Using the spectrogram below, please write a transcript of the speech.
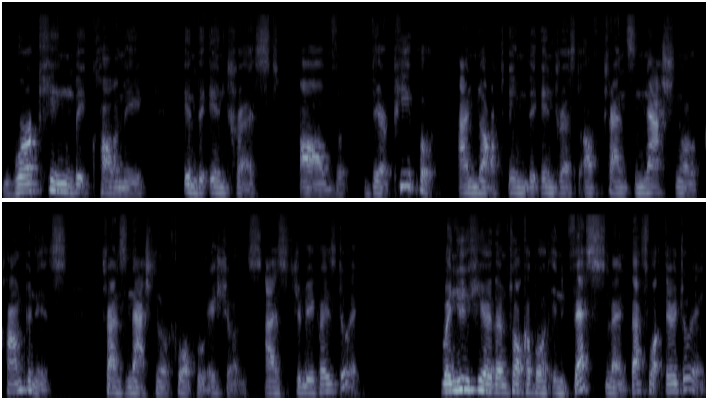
working the economy in the interest of their people. and not in the interest of transnational companies, transnational corporations, as Jamaica is doing. When you hear them talk about investment, that's what they're doing.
